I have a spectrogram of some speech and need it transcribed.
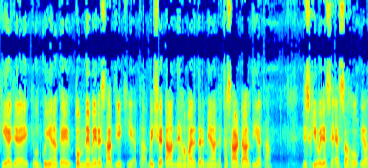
کیا جائے کہ ان کو یہ نہ کہے تم نے میرے ساتھ یہ کیا تھا۔ بھائی شیطان نے ہمارے درمیان فساد ڈال دیا تھا، جس کی وجہ سے ایسا ہو گیا۔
